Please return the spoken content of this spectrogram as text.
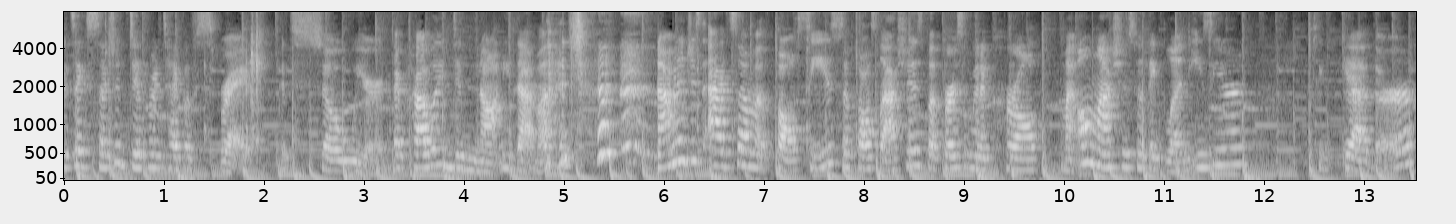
It's like such a different type of spray. It's so weird. I probably did not need that much. now I'm gonna just add some falsies, some false lashes, but first I'm gonna curl my own lashes so they blend easier together.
